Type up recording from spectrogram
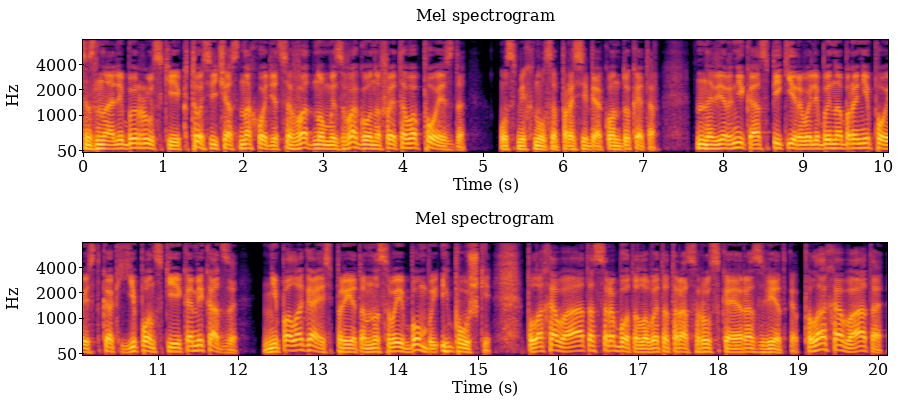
Знали бы русские, кто сейчас находится в одном из вагонов этого поезда –— усмехнулся про себя кондукетор. «Наверняка спикировали бы на бронепоезд, как японские камикадзе, не полагаясь при этом на свои бомбы и пушки. Плоховато сработала в этот раз русская разведка. Плоховато.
